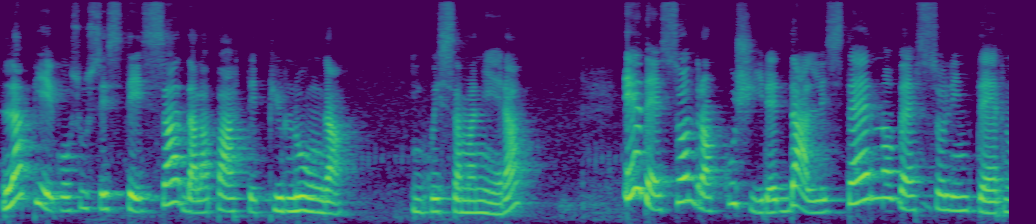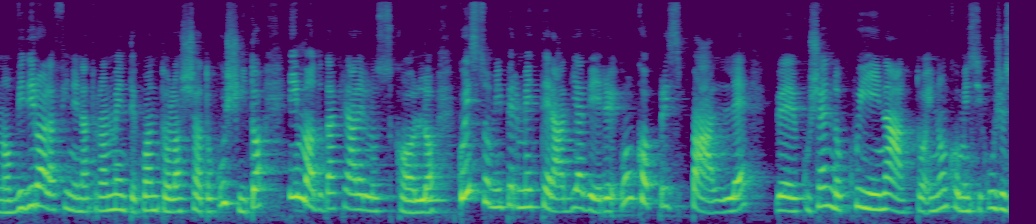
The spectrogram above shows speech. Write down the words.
La piego su se stessa dalla parte più lunga in questa maniera e adesso andrò a cucire dall'esterno verso l'interno. Vi dirò alla fine naturalmente quanto ho lasciato cucito in modo da creare lo scollo. Questo mi permetterà di avere un coprispalle eh, cucendo qui in alto e non come si cuce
